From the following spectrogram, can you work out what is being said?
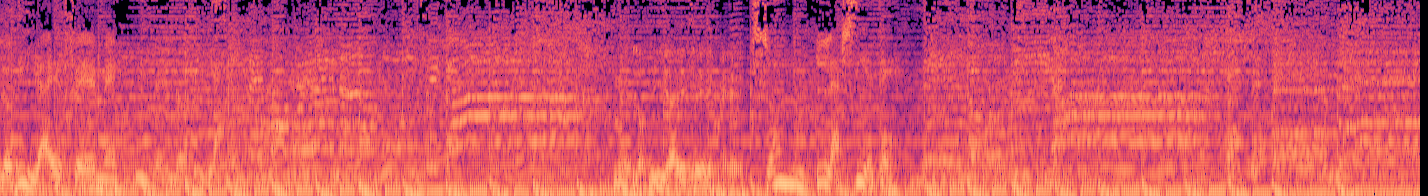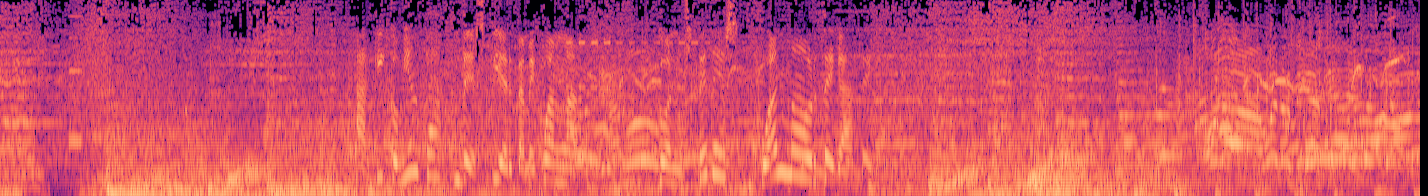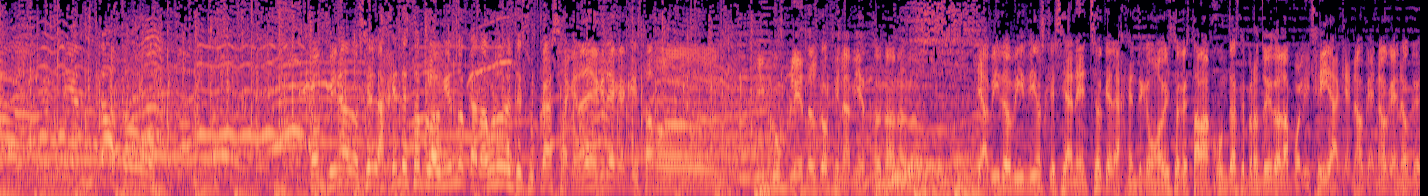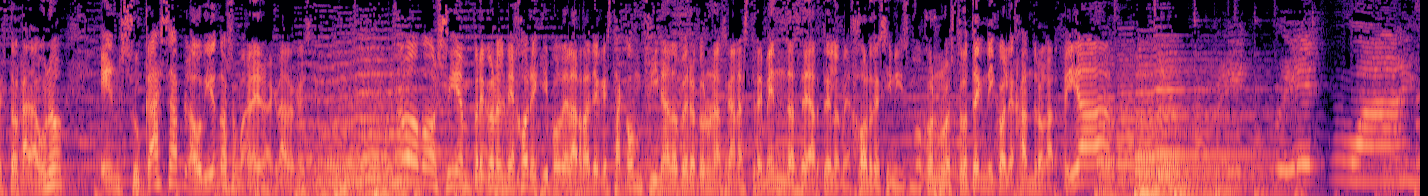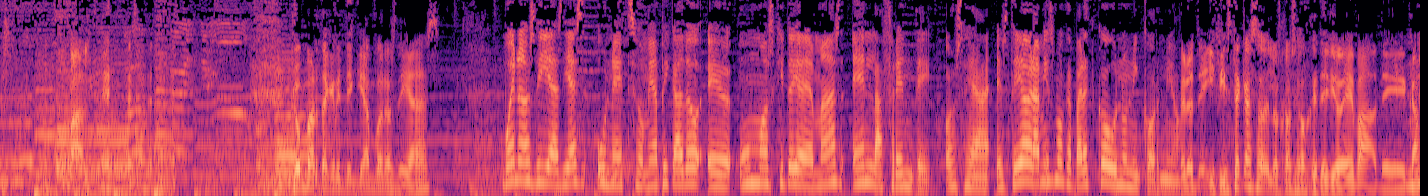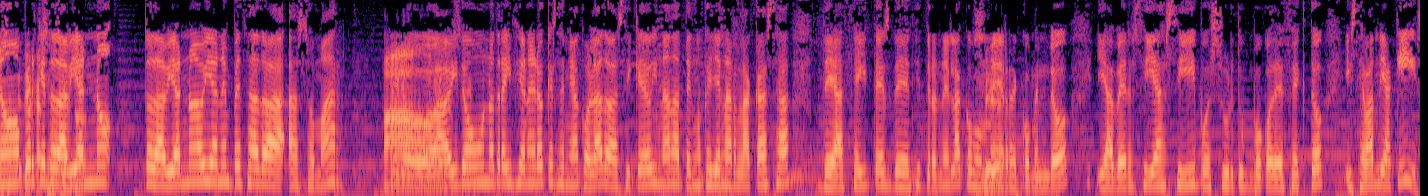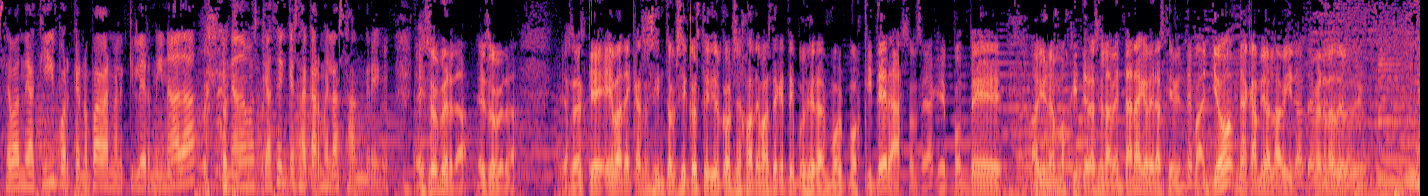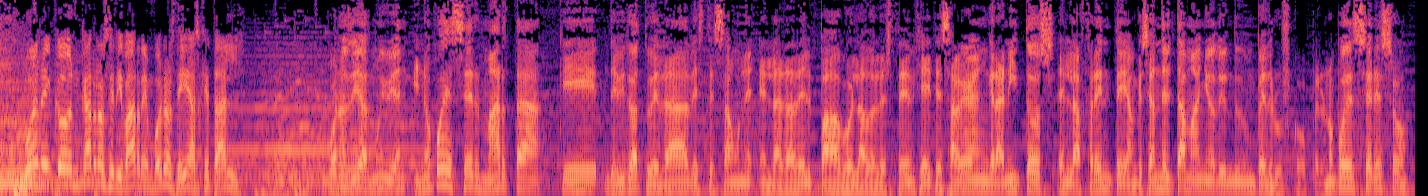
Melodía FM. Melodía. Melodía FM. Son las 7. Aquí comienza Despiértame Juanma. Con ustedes, Juanma Ortega. Confinados, ¿eh? la gente está aplaudiendo cada uno desde su casa, que nadie crea que aquí estamos incumpliendo el confinamiento. No, no, no. Que ha habido vídeos que se han hecho que la gente, como ha visto que estaban juntas, de pronto ha ido a la policía. Que no, que no, que no, que esto cada uno en su casa aplaudiendo a su manera, claro que sí. Como siempre, con el mejor equipo de la radio que está confinado, pero con unas ganas tremendas de darte lo mejor de sí mismo. Con nuestro técnico Alejandro García. Vale. Con Marta Critiquian, buenos días. Buenos días, ya es un hecho. Me ha picado eh, un mosquito y además en la frente. O sea, estoy ahora mismo que parezco un unicornio. Pero te hiciste caso de los consejos que te dio Eva de no, de porque casa todavía no, todavía no habían empezado a asomar. Ah, Pero ha habido sí. uno traicionero que se me ha colado, así que hoy nada, tengo que llenar la casa de aceites de citronela como Sí. me recomendó y a ver si así pues surte un poco de efecto y se van de aquí, se van de aquí porque no pagan alquiler ni nada y nada más que hacen que sacarme la sangre. Eso es verdad, eso es verdad. Ya sabes que Eva de Casos Intóxicos te dio el consejo además de que te pusieras mo- mosquiteras. O sea, que ponte... Hay unas mosquiteras en la ventana que verás que bien te van. Yo me ha cambiado la vida, de verdad te lo digo. Bueno, y con Carlos Iribarren, buenos días, ¿qué tal? Buenos días, muy bien. ¿Y no puede ser, Marta, que debido a tu edad estés aún en la edad del pavo, en la adolescencia, y te salgan granitos en la frente, aunque sean del tamaño de un, pedrusco? ¿Pero no puede ser eso?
